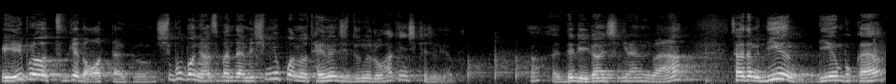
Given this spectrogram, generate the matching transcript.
일부러 두 개 넣었다고. 15번 연습한 다음에 16번으로 되는지 눈으로 확인시켜 주려고. 어? 늘 이런 식이라는 거야. 자, 그 다음에 니은. 니은 볼까요?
